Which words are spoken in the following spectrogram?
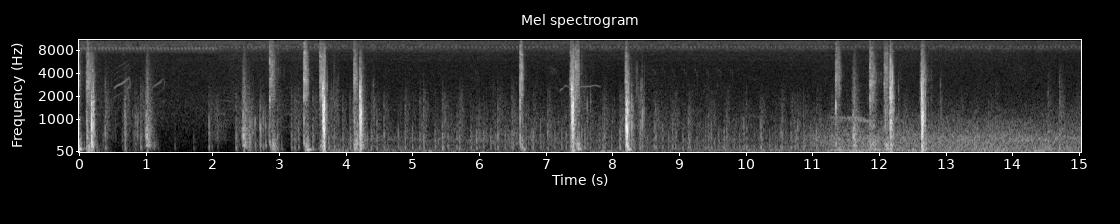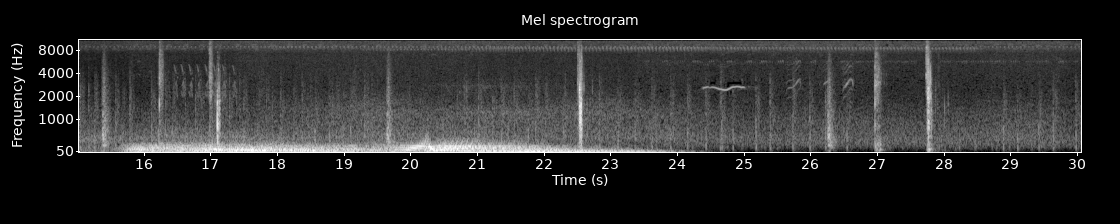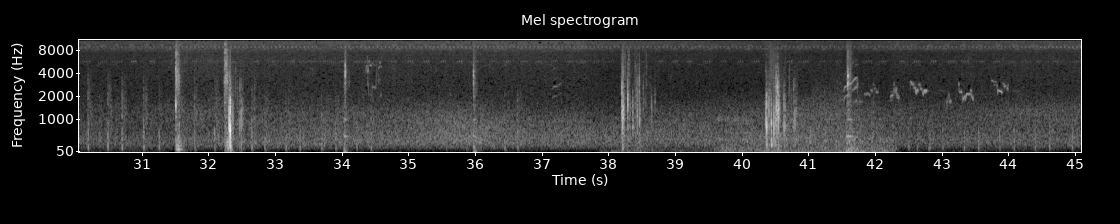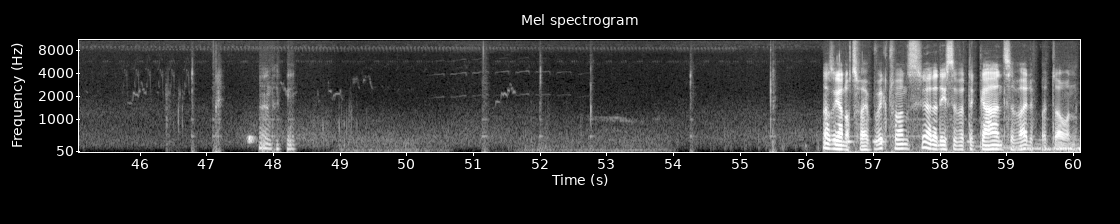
Also ja, noch zwei Bricktrons. Ja, der nächste wird eine ganze Weile verdauern.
